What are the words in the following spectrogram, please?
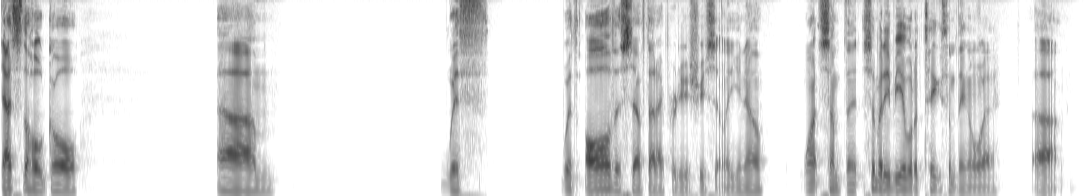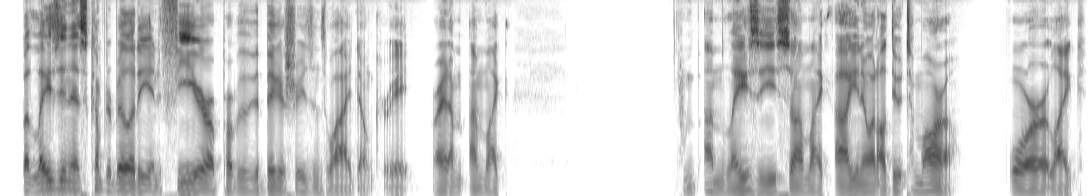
That's the whole goal. Um with with all the stuff that I produced recently, you know, want something somebody be able to take something away. Uh, but laziness, comfortability, and fear are probably the biggest reasons why I don't create. Right? I'm I'm like I'm, I'm lazy, so I'm like, uh, you know what? I'll do it tomorrow, or like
